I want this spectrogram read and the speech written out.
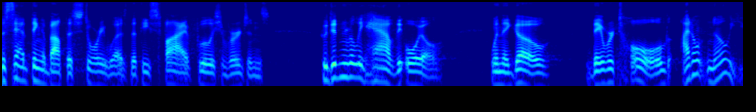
The sad thing about this story was that these five foolish virgins who didn't really have the oil, when they go, they were told, I don't know you.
